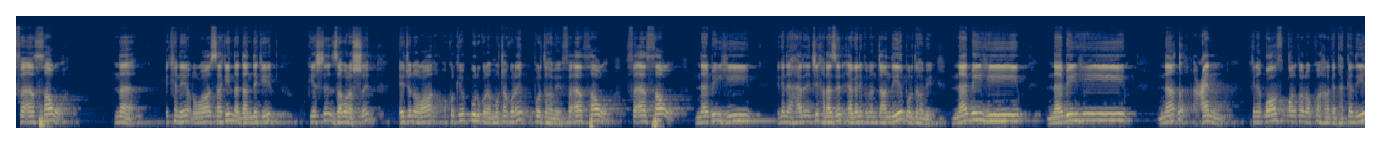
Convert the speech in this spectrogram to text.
فأثرنا এখানে র সাকিন তার ডান দিকে কি আসছে জাবর আসছে এই জন্য র অক্ষরকে পুরো করে মোটা করে পড়তে হবে ফাআসাও ফাআসাও নাবিহি এখানে হায়ের নিচে খারাজের এগালি পরিমাণ টান দিয়ে পড়তে হবে নাবিহি নাবিহি নাক আন এখানে কফ কল করার অক্ষর হালকা ধাক্কা দিয়ে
